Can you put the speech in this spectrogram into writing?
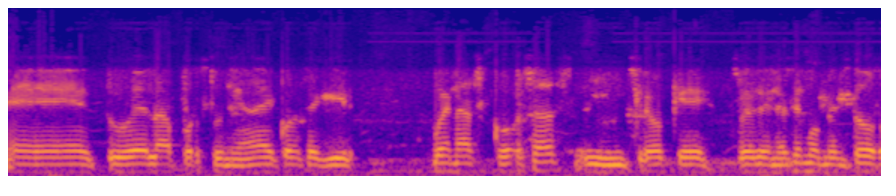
eh, tuve la oportunidad de conseguir buenas cosas y creo que pues en ese momento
